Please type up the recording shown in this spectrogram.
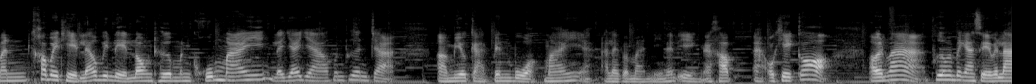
มันเข้าไปเทรดแล้ว win rate long term มันคุ้มไหมระยะยาวเพื่อนๆจะ มีโอกาสเป็นบวกไหมอะไรประมาณนี้นั่นเองนะครับอะโอเคก็เอาเป็นว่าเพื่อไม่เป็นการเสียเวลา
